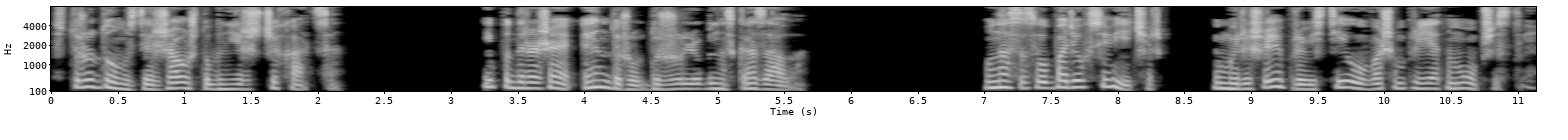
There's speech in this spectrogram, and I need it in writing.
С трудом сдержала, чтобы не расчихаться. И, подражая Эндеру, дружелюбно сказала. «У нас освободился вечер, и мы решили провести его в вашем приятном обществе».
